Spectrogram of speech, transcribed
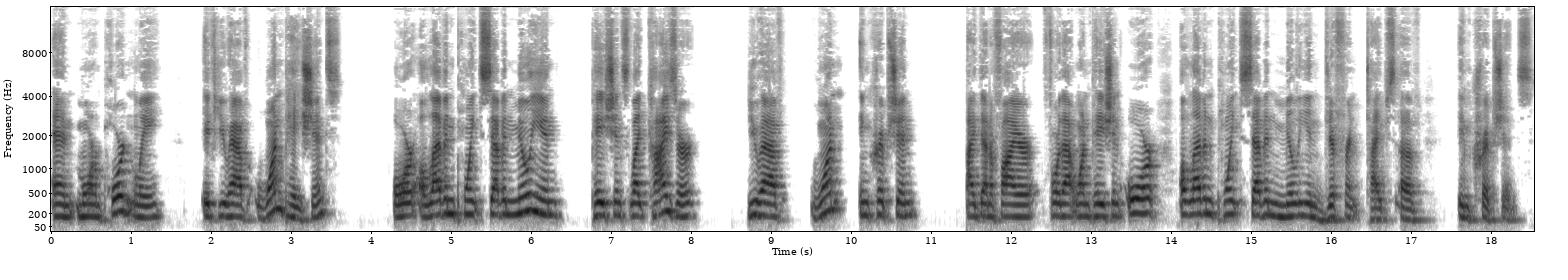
And more importantly, if you have one patient or 11.7 million patients like Kaiser, you have one encryption identifier for that one patient or 11.7 million different types of encryptions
